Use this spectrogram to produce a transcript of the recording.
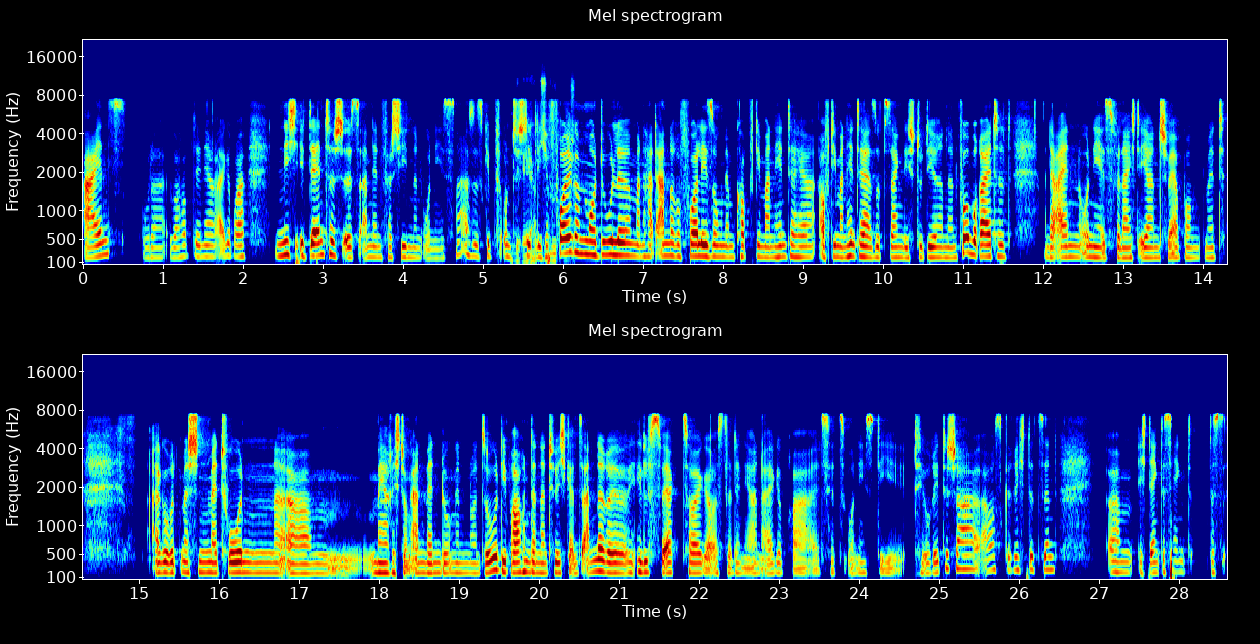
1 oder überhaupt lineare Algebra nicht identisch ist an den verschiedenen Unis. Ne? Also es gibt unterschiedliche ja, Folgemodule, man hat andere Vorlesungen im Kopf, die man hinterher, auf die man hinterher sozusagen die Studierenden vorbereitet. An der einen Uni ist vielleicht eher ein Schwerpunkt mit algorithmischen Methoden, ähm, mehr Richtung Anwendungen und so. Die brauchen dann natürlich ganz andere Hilfswerkzeuge aus der linearen Algebra als jetzt Unis, die theoretischer ausgerichtet sind. Ähm, ich denke, das hängt, das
